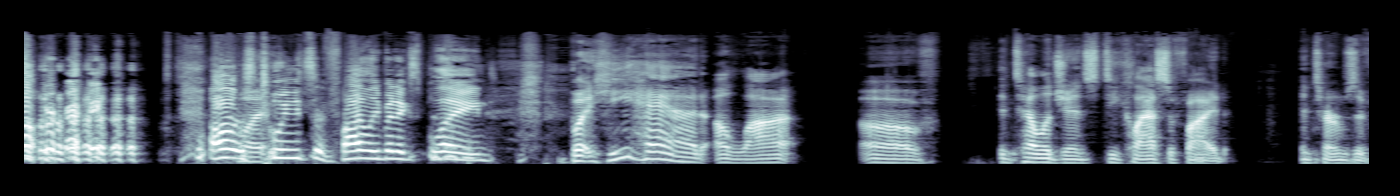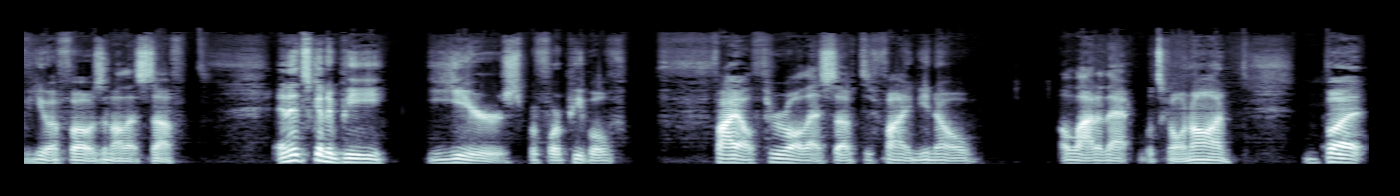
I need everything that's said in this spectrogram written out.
All right. All his But- tweets have finally been explained. but he had a lot of intelligence declassified in terms of UFOs and all that stuff. And it's going to be years before people file through all that stuff to find, you know, a lot of that, what's going on. But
